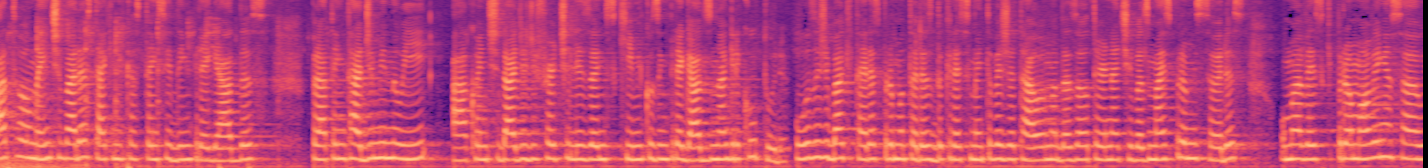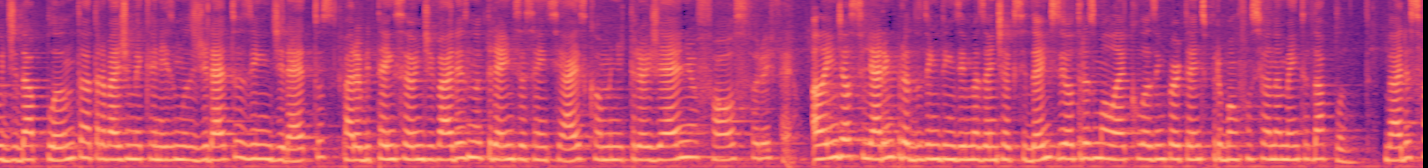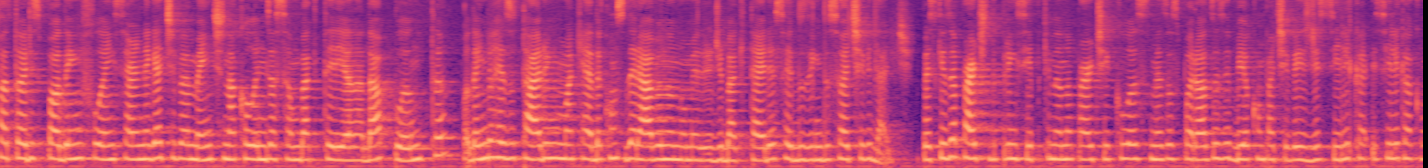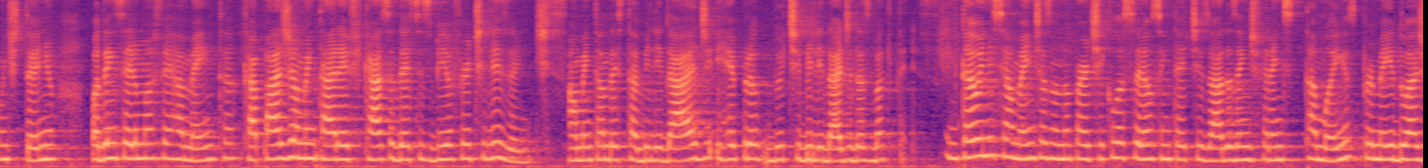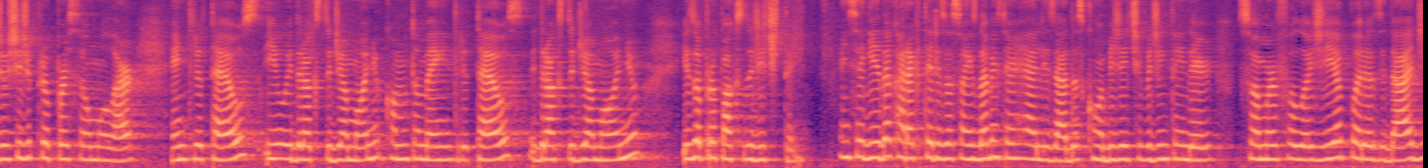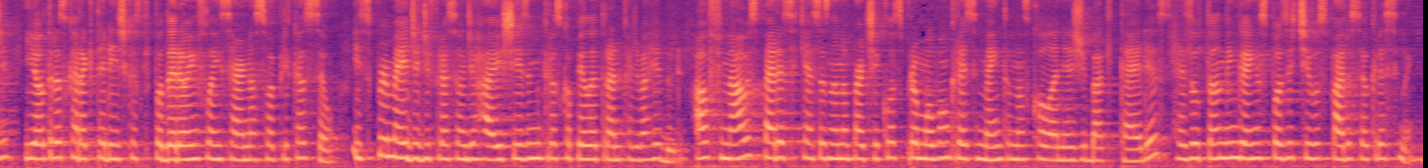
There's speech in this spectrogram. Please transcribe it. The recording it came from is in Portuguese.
Atualmente, várias técnicas têm sido empregadas para tentar diminuir a quantidade de fertilizantes químicos empregados na agricultura. O uso de bactérias promotoras do crescimento vegetal é uma das alternativas mais promissoras, uma vez que promovem a saúde da planta através de mecanismos diretos e indiretos para obtenção de vários nutrientes essenciais como nitrogênio, fósforo e ferro, além de auxiliarem produzindo enzimas antioxidantes e outras moléculas importantes para o bom funcionamento da planta. Vários fatores podem influenciar negativamente na colonização bacteriana da planta, podendo resultar em uma queda considerável no número de bactérias, reduzindo sua atividade. A pesquisa parte do princípio que nanopartículas mesosporosas e biocompatíveis de sílica e sílica com titânio podem ser uma ferramenta capaz de aumentar a eficácia desses biofertilizantes, aumentando a estabilidade e reprodutibilidade das bactérias. Então, inicialmente, as nanopartículas serão sintetizadas em diferentes tamanhos por meio do ajuste de proporção molar entre o TEOS e o hidróxido de amônio, como também entre o TEOS, hidróxido de amônio e isopropóxido de titânio. Em seguida, caracterizações devem ser realizadas com o objetivo de entender sua morfologia, porosidade e outras características que poderão influenciar na sua aplicação, isso por meio de difração de raio-x e microscopia eletrônica de varredura. Ao final, espera-se que essas nanopartículas promovam crescimento nas colônias de bactérias, resultando em ganhos positivos para o seu crescimento.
